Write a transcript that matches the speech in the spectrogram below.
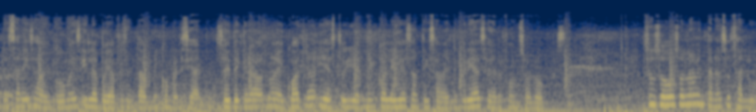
nombre es Sara Isabel Gómez y les voy a presentar mi comercial. Soy de grado 94 y estudio en el Colegio Santa Isabel de Hungría, sede Alfonso López. Sus ojos son la ventana a su salud.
